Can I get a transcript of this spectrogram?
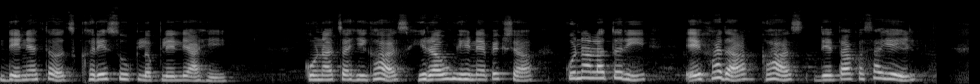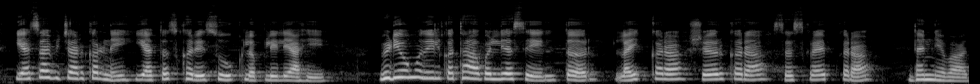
देण्यातच खरे सुख लपलेले आहे. कुणाचाही घास हिरावून घेण्यापेक्षा कुणाला तरी एखादा घास देता कसा येईल? याचा विचार करणे यातच खरे सुख लपलेले आहे. व्हिडिओमधील कथा आवडली असेल तर लाईक करा शेअर करा सबस्क्राईब करा. धन्यवाद.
